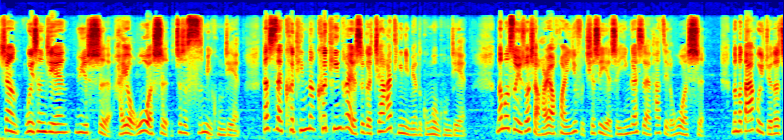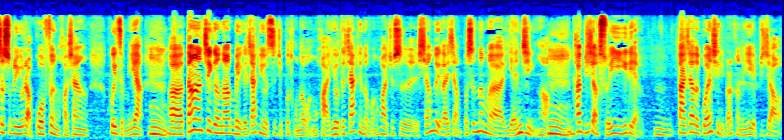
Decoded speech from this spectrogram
像卫生间、浴室还有卧室，这是私密空间。但是在客厅呢，客厅它也是个家庭里面的公共空间。那么所以说，小孩要换衣服，其实也是应该是在他自己的卧室。那么大家会觉得这是不是有点过分？好像会怎么样？嗯呃，当然这个呢，每个家庭有自己不同的文化，有的家庭的文化就是相对来讲不是那么严谨哈、嗯他比较随意一点，嗯，大家的关系里边可能也比较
